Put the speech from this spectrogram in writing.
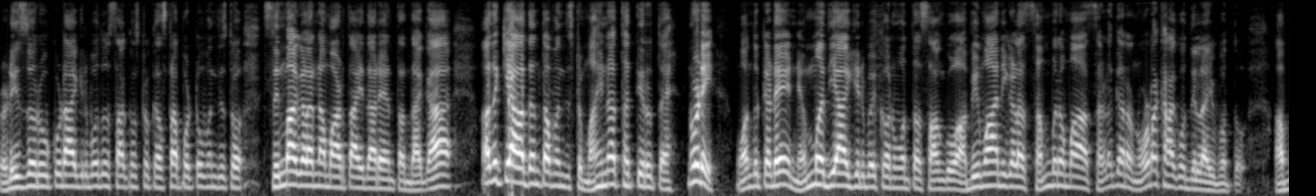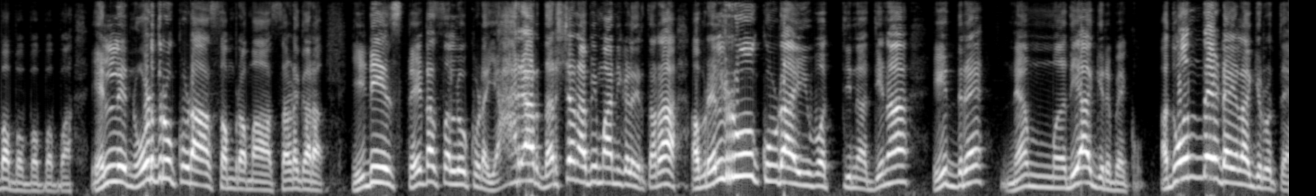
ಪ್ರೊಡ್ಯೂಸರು ಕೂಡ ಆಗಿರ್ಬೋದು, ಸಾಕಷ್ಟು ಕಷ್ಟಪಟ್ಟು ಒಂದಿಷ್ಟು ಸಿನಿಮಾಗಳನ್ನು ಮಾಡ್ತಾ ಇದ್ದಾರೆ ಅಂತಂದಾಗ ಅದಕ್ಕೆ ಆದಂಥ ಒಂದಿಷ್ಟು ಮೆಹನತ್ ಹತ್ತಿರುತ್ತೆ ನೋಡಿ, ಒಂದು ಕಡೆ ನೆಮ್ಮದಿಯಾಗಿರಬೇಕು ಅನ್ನುವಂಥ ಸಾಂಗು, ಅಭಿಮಾನಿಗಳ ಸಂಭ್ರಮ, ಸಡಗರ ನೋಡೋಕ್ಕಾಗೋದಿಲ್ಲ ಇವತ್ತು. ಅಬ್ಬಬ್ಬಬ್ಬಬ್ಬ ಎಲ್ಲಿ ನೋಡಿದ್ರೂ ಕೂಡ ಸಂಭ್ರಮ, ಸಡಗರ. ಇಡೀ ಸ್ಟೇಟಸಲ್ಲೂ ಕೂಡ ಯಾರ್ಯಾರು ದರ್ಶನ್ ಅಭಿಮಾನಿಗಳು ಇರ್ತಾರ ಅವರೆಲ್ಲರೂ ಕೂಡ ಇವತ್ತಿನ ದಿನ ಇದ್ರೆ ನೆಮ್ಮದಿಯಾಗಿರಬೇಕು ಅದೊಂದೇ ಡೈಲಾಗ್ ಇರುತ್ತೆ.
